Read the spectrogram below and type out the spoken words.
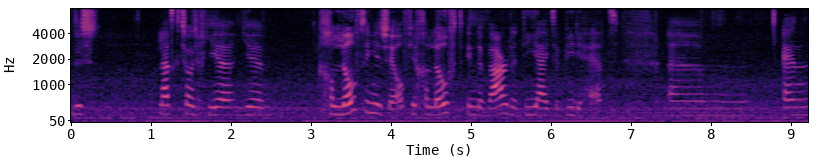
dus laat ik het zo zeggen, je, je gelooft in jezelf. Je gelooft in de waarde die jij te bieden hebt. Um, en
